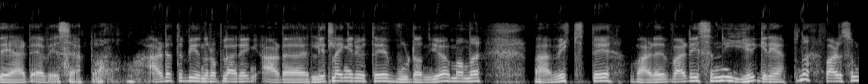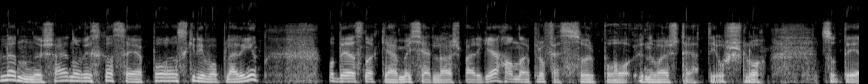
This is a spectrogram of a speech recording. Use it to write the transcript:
Det er det vi ser på. Er dette begynneropplæring? Er det litt lenger ute i? Hvordan gjør man det? Hva er viktig? Hva er, det, hva er disse nye grepene? Hva er det som lønner seg når vi skal se på skriveopplæringen? Og det snakker jeg med Kjell Lars. Han er professor på Universitetet i Oslo, så det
